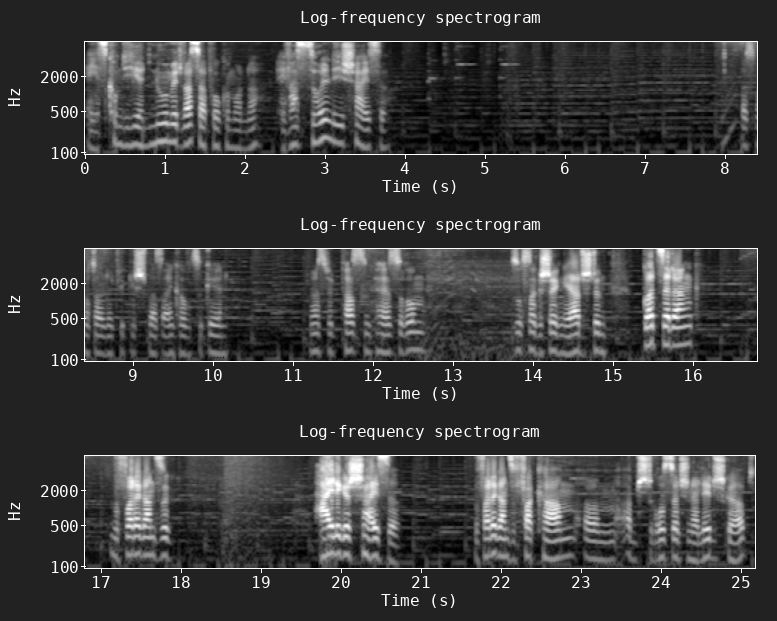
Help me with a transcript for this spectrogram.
Ey, jetzt kommen die hier nur mit Wasser-Pokémon, ne? Ey, was soll denn die Scheiße? Das macht halt wirklich Spaß, einkaufen zu gehen. Wenn es mit Passen, Pass rum. Suchst nach Geschenken, ja, das stimmt. Gott sei Dank bevor der ganze heilige Scheiße, bevor der ganze Fuck kam, ähm, habe ich den Großteil schon erledigt gehabt.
